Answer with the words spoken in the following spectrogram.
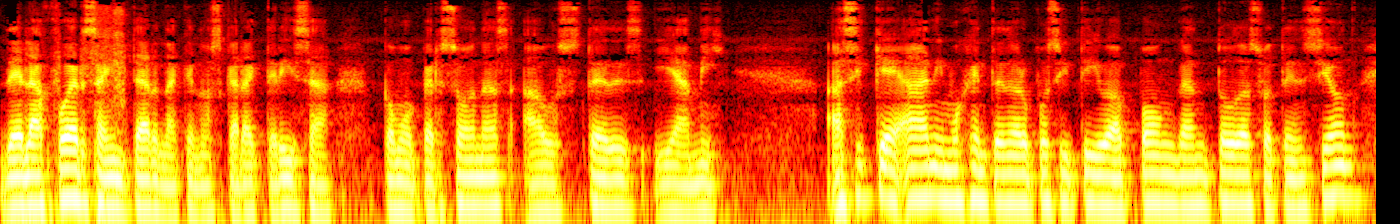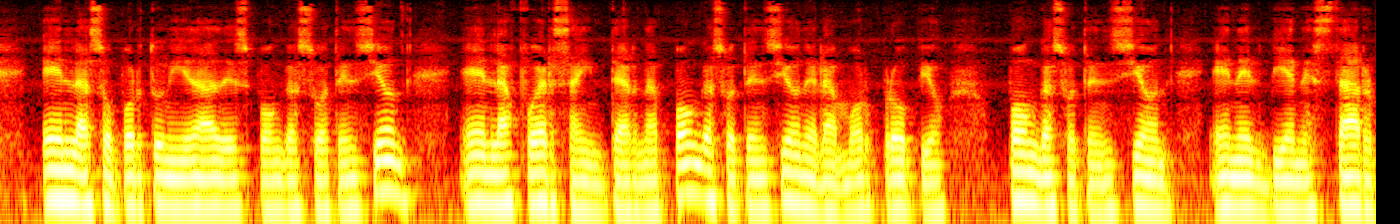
de la fuerza interna que nos caracteriza como personas a ustedes y a mí. Así que ánimo gente neuropositiva, pongan toda su atención en las oportunidades, ponga su atención en la fuerza interna, ponga su atención en el amor propio, ponga su atención en el bienestar,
